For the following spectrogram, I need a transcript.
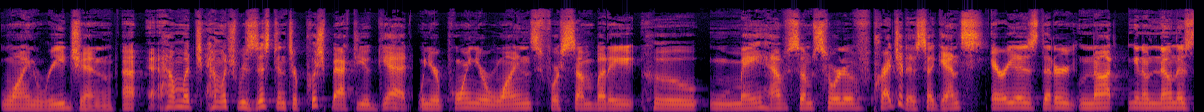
wine region. Uh, how much how much resistance or pushback do you get when you're pouring your wines for somebody who may have some sort of prejudice against areas that are not, you know, known as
